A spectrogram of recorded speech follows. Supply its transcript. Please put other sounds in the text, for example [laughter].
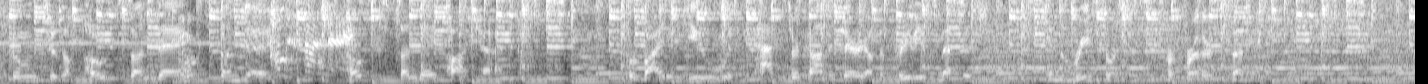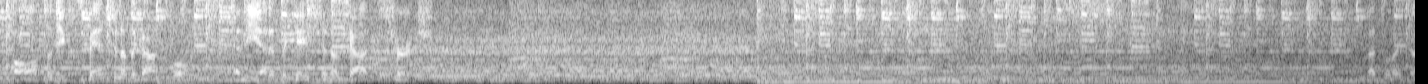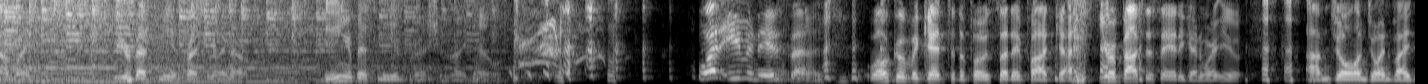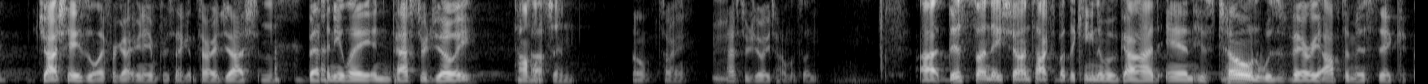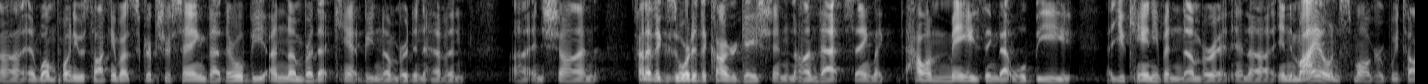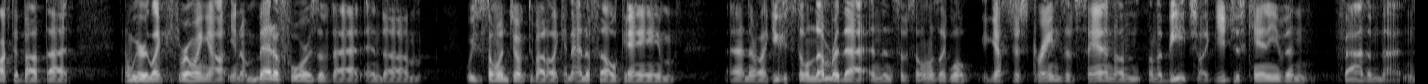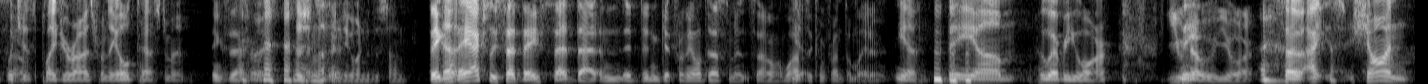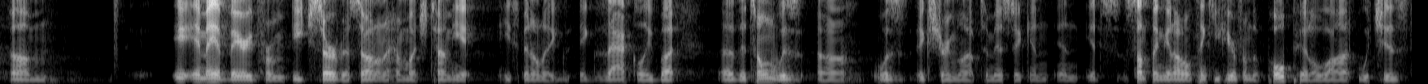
Welcome to the Post Sunday Post Sunday. Post Sunday podcast, providing you with pastor commentary on the previous message and resources for further study. All for the expansion of the gospel and the edification of God's church. That's what I sound like. Do your best me impression right now. Doing your best me impression right now. [laughs] What even is that? [laughs] Welcome again to the Post Sunday podcast. You're about to say it again, weren't you? [laughs] I'm Joel. I'm joined by Josh Hazel. I forgot your name for a second. Sorry, Josh. Mm. Bethany Lay and Pastor Joey. Tomlinson. Uh, oh, sorry. Mm. Pastor Joey Tomlinson. Uh, this Sunday, Sean talked about the kingdom of God, and his tone was very optimistic. Uh, at one point, he was talking about scripture saying that there will be a number that can't be numbered in heaven. Uh, and Sean kind of exhorted the congregation on that, saying like how amazing that will be that you can't even number it. And uh, in my own small group, we talked about that, and we were like throwing out you know metaphors of that, and um, we someone joked about like an NFL game. And they were like, you could still number that. And then some, someone was like, well, I guess just grains of sand on, on the beach. Like, you just can't even fathom that. And Which is plagiarized from the Old Testament. exactly. There's [laughs] nothing new under the sun. They, No. they actually said they said that, and it didn't get from the Old Testament. So we'll have Yeah. to confront them later. Yeah. the um, whoever you are. [laughs] You The- know who you are. [laughs] So I Sean um, it, it may have varied from each service, so I don't know how much time he he spent on it ex- exactly, but uh, the tone was uh, was extremely optimistic, and, and it's something that I don't think you hear from the pulpit a lot, which is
